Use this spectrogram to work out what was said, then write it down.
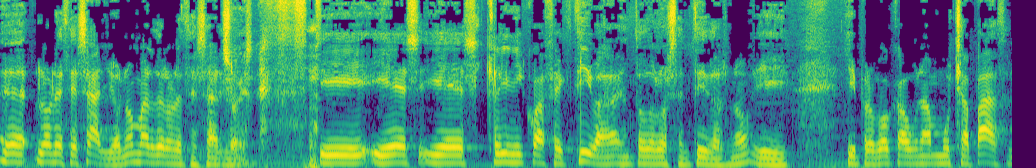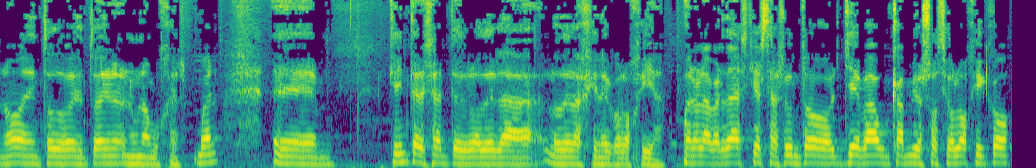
eh, lo necesario, no más de lo necesario. Eso es. Y, y es, y es clínico afectiva en todos los sentidos, ¿no? Y, y provoca una mucha paz, ¿no? En todo, en, todo- en una mujer. Bueno, eh, qué interesante lo de la, lo de la ginecología. Bueno, la verdad es que este asunto lleva un cambio sociológico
